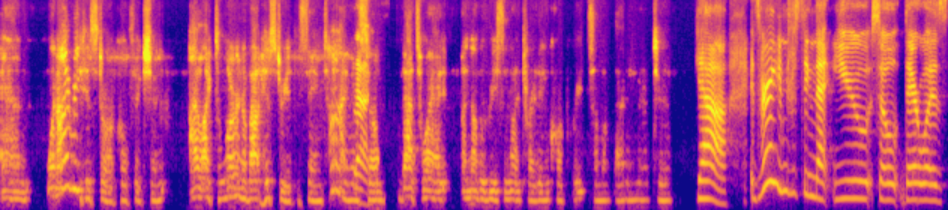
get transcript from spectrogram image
And when I read historical fiction, I like to learn about history at the same time. And Yes. so that's why another reason I try to incorporate some of that in there too. Yeah, it's very interesting that you so there was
